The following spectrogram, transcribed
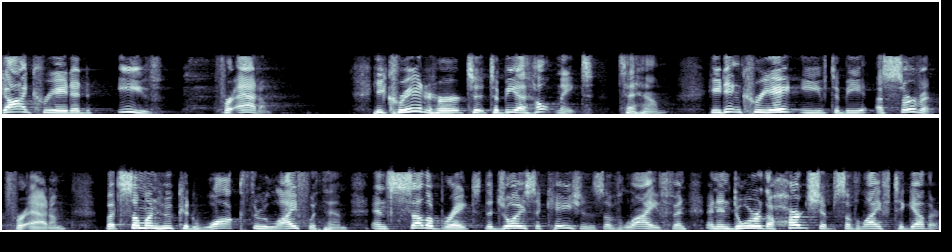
God created Eve for Adam. He created her to, to be a helpmate to him. He didn't create Eve to be a servant for Adam, but someone who could walk through life with him and celebrate the joyous occasions of life and, and endure the hardships of life together.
